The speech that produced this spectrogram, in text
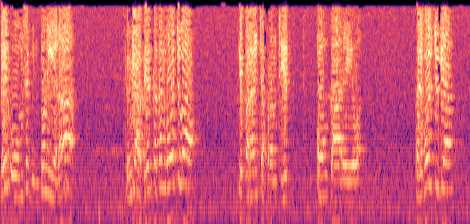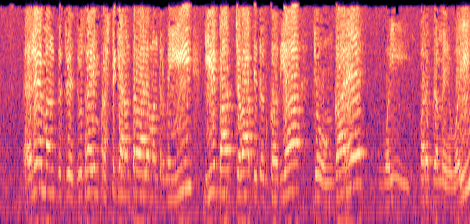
लेकिन ओम से भिन्न तो नहीं है ना। क्योंकि अभेद कथन हो चुका कि परंच अपरमचित ओंकार पहले बोल चुके पहले मंत्र जो, दूसरा प्रश्न के अंतर वाले मंत्र में ही ये बात जवाब देते कह दिया, जो ओंकार है, वही पर ब्रह्म है, वही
